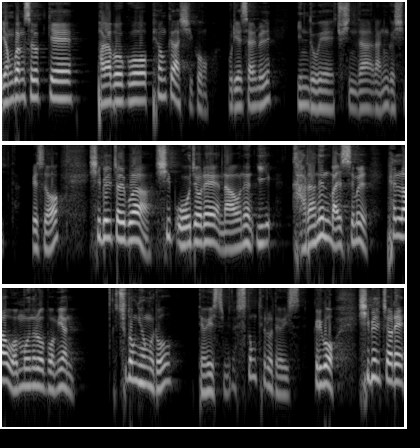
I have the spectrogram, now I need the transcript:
영광스럽게 바라보고 평가하시고 우리의 삶을 인도해 주신다라는 것입니다. 그래서 11절과 15절에 나오는 이 가라는 말씀을 헬라 원문으로 보면 수동형으로 되어 있습니다. 수동태로 되어 있어요. 그리고 11절에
